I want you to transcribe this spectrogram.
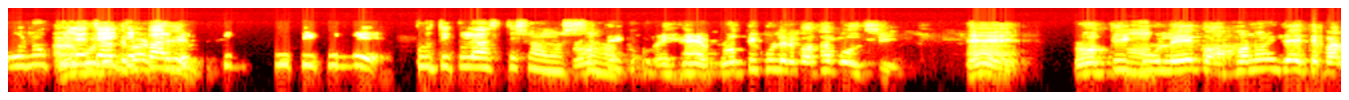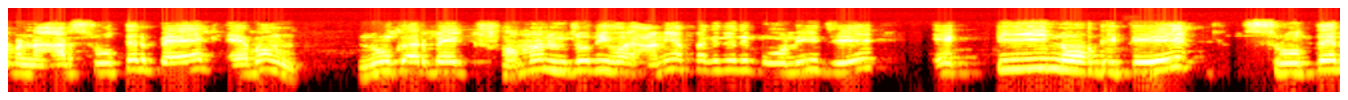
অনুকূলে যাইতে পারবে। প্রতিকূলে প্রতিকূলে আসতে সমস্যা হবে। হ্যাঁ প্রতিকূলের কথা বলছি। হ্যাঁ প্রতিকূলে কখনোই যাইতে পারবে না। আর স্রোতের বেগ এবং নৌকার বেগ সমান যদি হয় আমি আপনাকে যদি বলি যে একটি নদীতে স্রোতের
